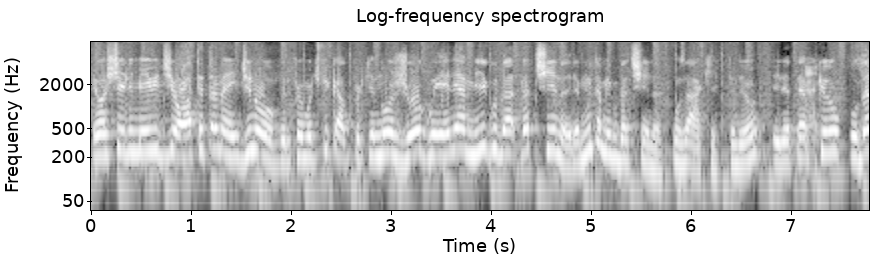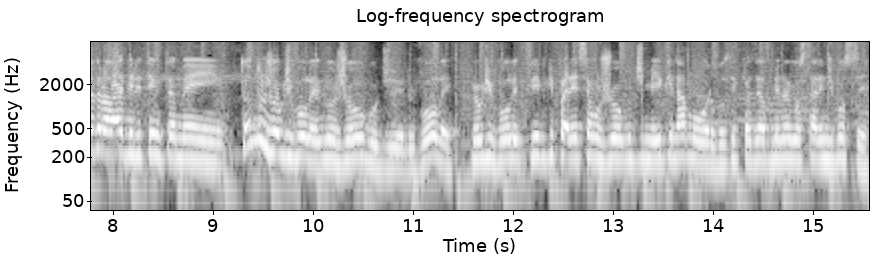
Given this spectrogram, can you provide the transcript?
eu achei ele meio idiota também. De novo, ele foi modificado, porque no jogo ele é amigo da, da Tina, ele é muito amigo da Tina, o Zack, entendeu? Ele até, porque o, o Dead or Alive ele tem também, tanto no jogo de vôlei, no jogo de, de vôlei, jogo de vôlei, incrível que pareça, é um jogo de meio que namoro, você tem que fazer as meninas gostarem de você.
